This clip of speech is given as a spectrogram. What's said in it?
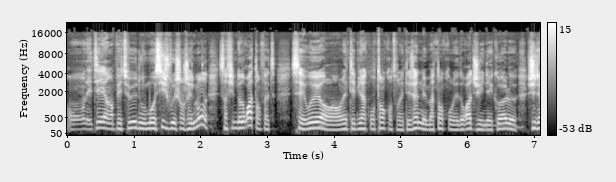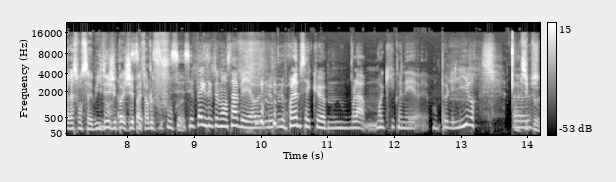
on était impétueux, nous, moi aussi je voulais changer le monde. C'est un film de droite en fait. C'est, oui, on était bien content quand on était jeune, mais maintenant qu'on est droite, j'ai une école, j'ai des responsabilités, j'ai pas, j'ai pas faire le foufou. C'est pas exactement ça, mais le, problème c'est que, voilà, moi qui connais un peu les livres, Un petit Euh, peu.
